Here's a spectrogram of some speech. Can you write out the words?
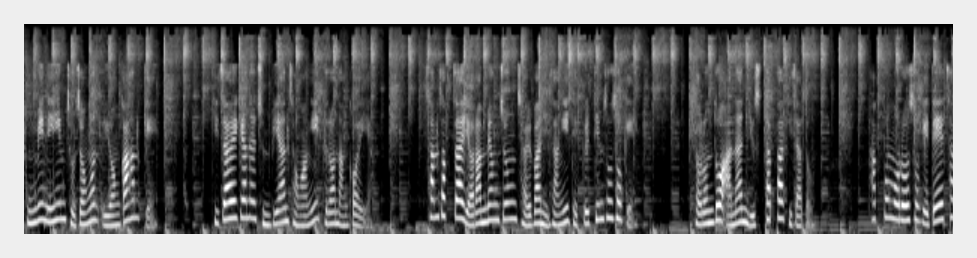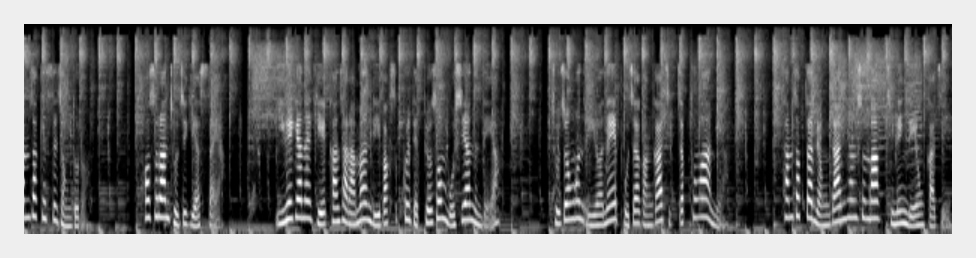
국민의힘 조정훈 의원과 함께 기자회견을 준비한 정황이 드러난 거예요. 참석자 11명 중 절반 이상이 댓글팀 소속에 결혼도 안 한 뉴스타파 기자도 학부모로 소개돼 참석했을 정도로 허술한 조직이었어요. 이 회견을 기획한 사람은 리박스쿨 대표 손 모 씨였는데요. 조정훈 의원의 보좌관과 직접 통화하며 참석자 명단 현수막 진행 내용까지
